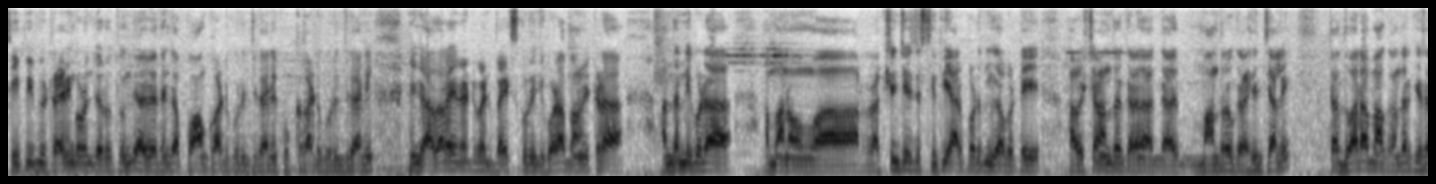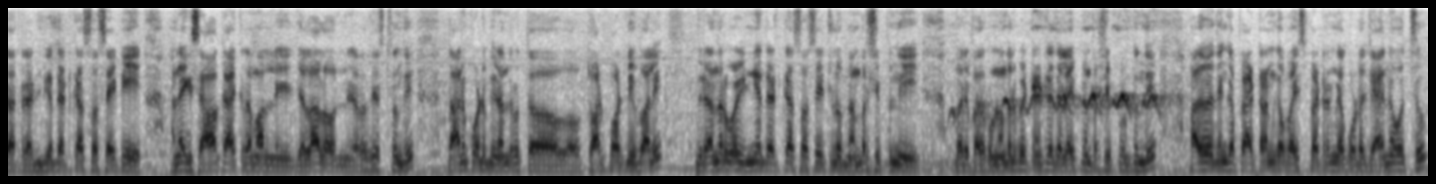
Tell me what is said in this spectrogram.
సిపిబి ట్రైనింగ్ కూడా జరుగుతుంది. అదేవిధంగా పాము కార్డు గురించి కానీ కుక్క కార్డు గురించి కానీ ఇంకా అదర్ అయినటువంటి బైట్స్ గురించి కూడా మనం ఇక్కడ అందరినీ కూడా మనం రక్షించేసే రక్షించే స్థితి ఏర్పడుతుంది కాబట్టి ఆ విషయాన్ని అందరూ అందరూ గ్రహించాలి. తద్వారా మాకు అందరికీ రెడ్ రెడ్ క్రాస్ సొసైటీ అనేక సేవా కార్యక్రమాలని జిల్లాలో నిర్వహిస్తుంది. దానికి కూడా మీరందరూ తో- తోడ్పాటుని ఇవ్వాలి. మీరందరూ కూడా ఇండియన్ రెడ్ క్రాస్ సొసైటీలో మెంబర్షిప్ని మరి పదకొండు వందలు పెట్టినట్లయితే లైఫ్ మెంబర్షిప్ ఉంటుంది. అదేవిధంగా ప్యాటర్న్గా వైస్ ప్యాటర్న్గా కూడా జాయిన్ అవ్వచ్చు.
